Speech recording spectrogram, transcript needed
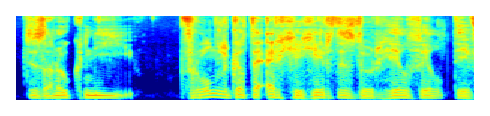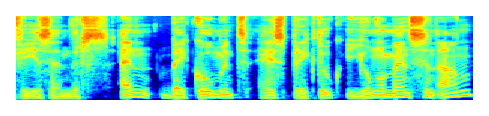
het is dan ook niet verwonderlijk dat hij erg gegeerd is door heel veel tv-zenders. En bijkomend, hij spreekt ook jonge mensen aan.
